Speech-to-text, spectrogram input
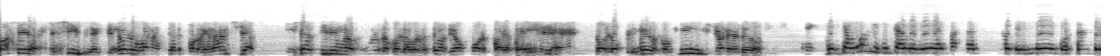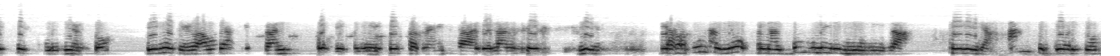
va a ser accesible, que no lo van a hacer por ganancia y ya tienen un acuerdo con el laboratorio de Oxford para producir los primeros 2.000 millones de dosis. Estamos necesitando pasar que es muy importante este descubrimiento es lo que ahora están, porque esta revista adelante, bien, la vacuna dio una doble inmunidad, genera anticuerpos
